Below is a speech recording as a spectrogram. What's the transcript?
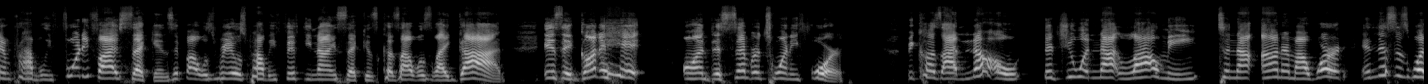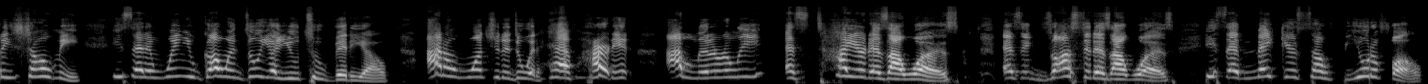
and probably 45 seconds. If I was real, it's probably 59 seconds because I was like, God, is it going to hit on December 24th? Because I know that you would not allow me to not honor my word. And this is what he showed me. He said, and when you go and do your YouTube video, I don't want you to do it half hearted. I literally, as tired as I was, as exhausted as I was, he said, make yourself beautiful.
